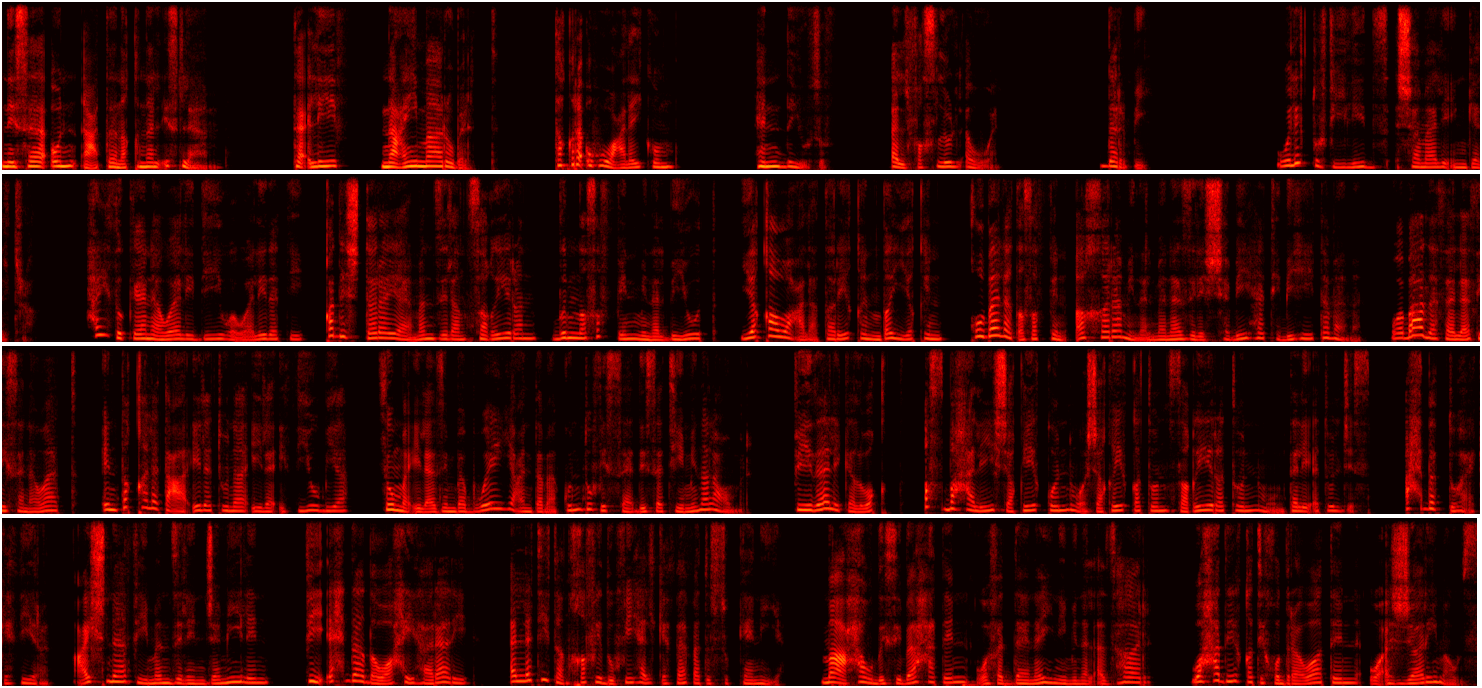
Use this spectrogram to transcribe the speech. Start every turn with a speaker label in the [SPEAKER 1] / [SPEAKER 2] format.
[SPEAKER 1] نساء اعتنقن الإسلام. تأليف نعيمة روبرت. تقرأه عليكم هند يوسف. الفصل الأول. دربي. ولدت في ليدز شمال إنجلترا حيث كان والدي ووالدتي قد اشتريا منزلا صغيرا ضمن صف من البيوت يقع على طريق ضيق قبالة صف آخر من المنازل الشبيهة به تماما. وبعد ثلاث سنوات انتقلت عائلتنا إلى إثيوبيا ثم إلى زيمبابوي عندما كنت في السادسة من العمر. في ذلك الوقت أصبح لي شقيق وشقيقة صغيرة ممتلئة الجسم. أحببتها كثيرا. عشنا في منزل جميل في إحدى ضواحي هراري التي تنخفض فيها الكثافة السكانية. مع حوض سباحة وفدانين من الأزهار وحديقة خضروات وأشجار موز.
